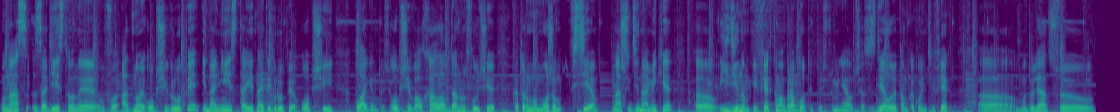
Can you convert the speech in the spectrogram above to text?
у нас задействованы в одной общей группе, и на ней стоит на этой группе общий плагин, то есть общий Valhalla в данном случае, которым мы можем все наши динамики э, единым эффектом обработать. То есть у меня вот сейчас сделаю там какой-нибудь эффект, э, модуляцию,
